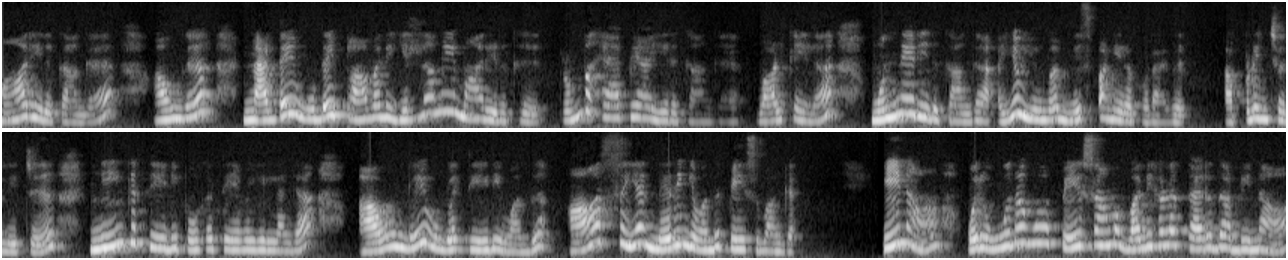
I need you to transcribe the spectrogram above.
மாறி இருக்காங்க. அவங்க நடை உடை பாவனை எல்லாமே மாறி இருக்கு. ரொம்ப ஹாப்பியா இருக்காங்க. வாழ்க்கையில முன்னேறி இருக்காங்க. ஐயோ இவங்கள மிஸ் பண்ணிடக்கூடாது. அப்படின்னு சொல்லிட்டு நீங்க தேடி போக தேவையில்லைங்க. அவங்களே உங்களை தேடி வந்து ஆசையா நெருங்கி வந்து பேசுவாங்க. ஏன்னா ஒரு உதவோ பேசாம வழிகளை தருது அப்படின்னா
